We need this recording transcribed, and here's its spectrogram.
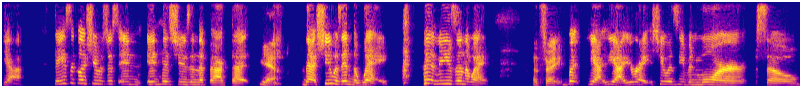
Yeah. Basically, she was just in in his shoes in the fact that yeah, that she was in the way and he's in the way. that's right. but yeah yeah you're right she was even more so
